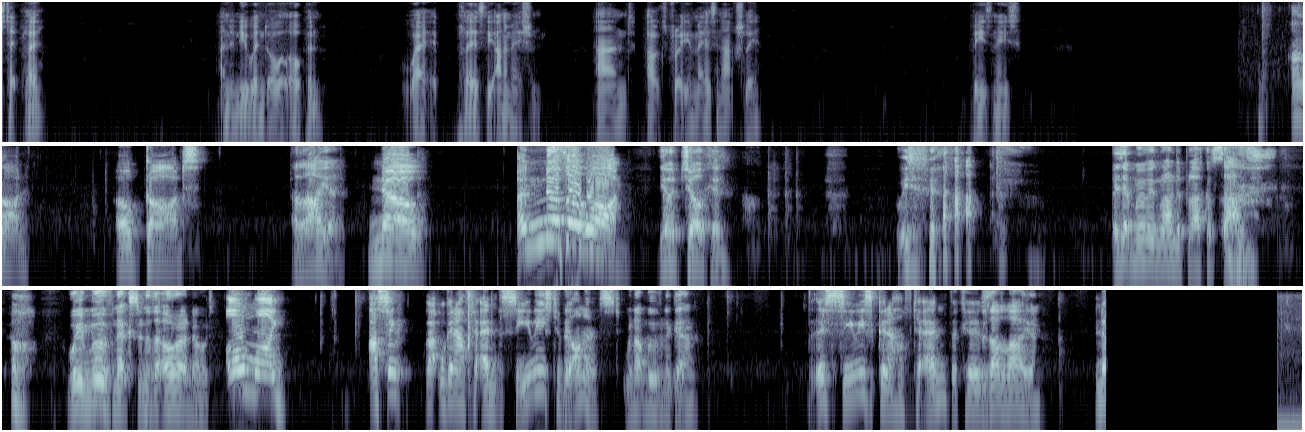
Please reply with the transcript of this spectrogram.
just hit play and a new window will open where it plays the animation and that looks pretty amazing actually bees knees Hang on. Oh god. A lion? No! Another one! You're joking. We Is it moving around a block of sand? Oh, we moved next to another oh, Aura node. oh my... I think that we're gonna have to end the series, to be Yeah. honest. We're not moving again. This series is gonna have to end because... Is that a lion? No.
